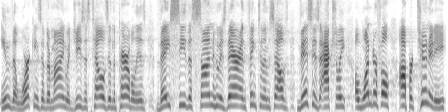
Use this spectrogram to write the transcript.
in the workings of their mind, what Jesus tells in the parable is they see the son who is there and think to themselves, this is actually a wonderful opportunity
